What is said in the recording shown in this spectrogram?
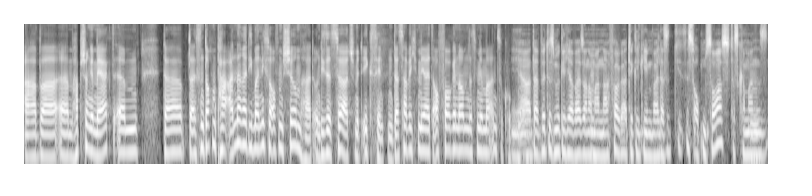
Aber ähm, habe schon gemerkt, ähm, da, da sind doch ein paar andere, die man nicht so auf dem Schirm hat. Und diese Search mit X hinten, das habe ich mir jetzt auch vorgenommen, das mir mal anzugucken. Ja, da wird es möglicherweise auch nochmal Hm. einen Nachfolgeartikel geben, weil das ist, Open Source, das kann man Hm. s-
